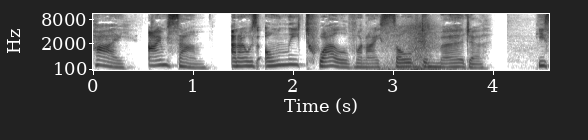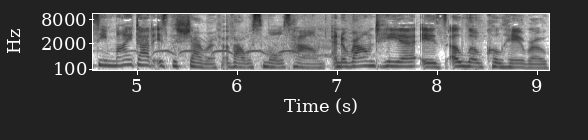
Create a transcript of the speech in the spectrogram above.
Hi, I'm Sam, and I was only 12 when I solved a murder. You see, my dad is the sheriff of our small town, and around here is a local hero.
